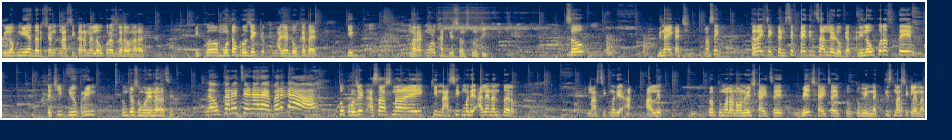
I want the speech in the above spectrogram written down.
विलोभनीय दर्शन नाशिकांना लवकरच घडवणार आहेत. एक मोठा प्रोजेक्ट माझ्या डोक्यात आहेत की मराठमोळ खाद्य संस्कृती. चव विनायकाची. असं एक करायचं कन्सेप्ट काहीतरी चाललं आहे डोक्यात. आणि लवकरच ते त्याची ब्ल्यू प्रिंट तुमच्यासमोर येणारच आहे. लवकरच येणार आहे बरं का? तो प्रोजेक्ट असा असणार आहे की नाशिकमध्ये आल्यानंतर नाशिकमध्ये आ- आलेत तर तुम्हाला नॉनव्हेज खायचं आहे व्हेज खायचं आहे तो तुम्ही नक्कीच नाशिकला येणार.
